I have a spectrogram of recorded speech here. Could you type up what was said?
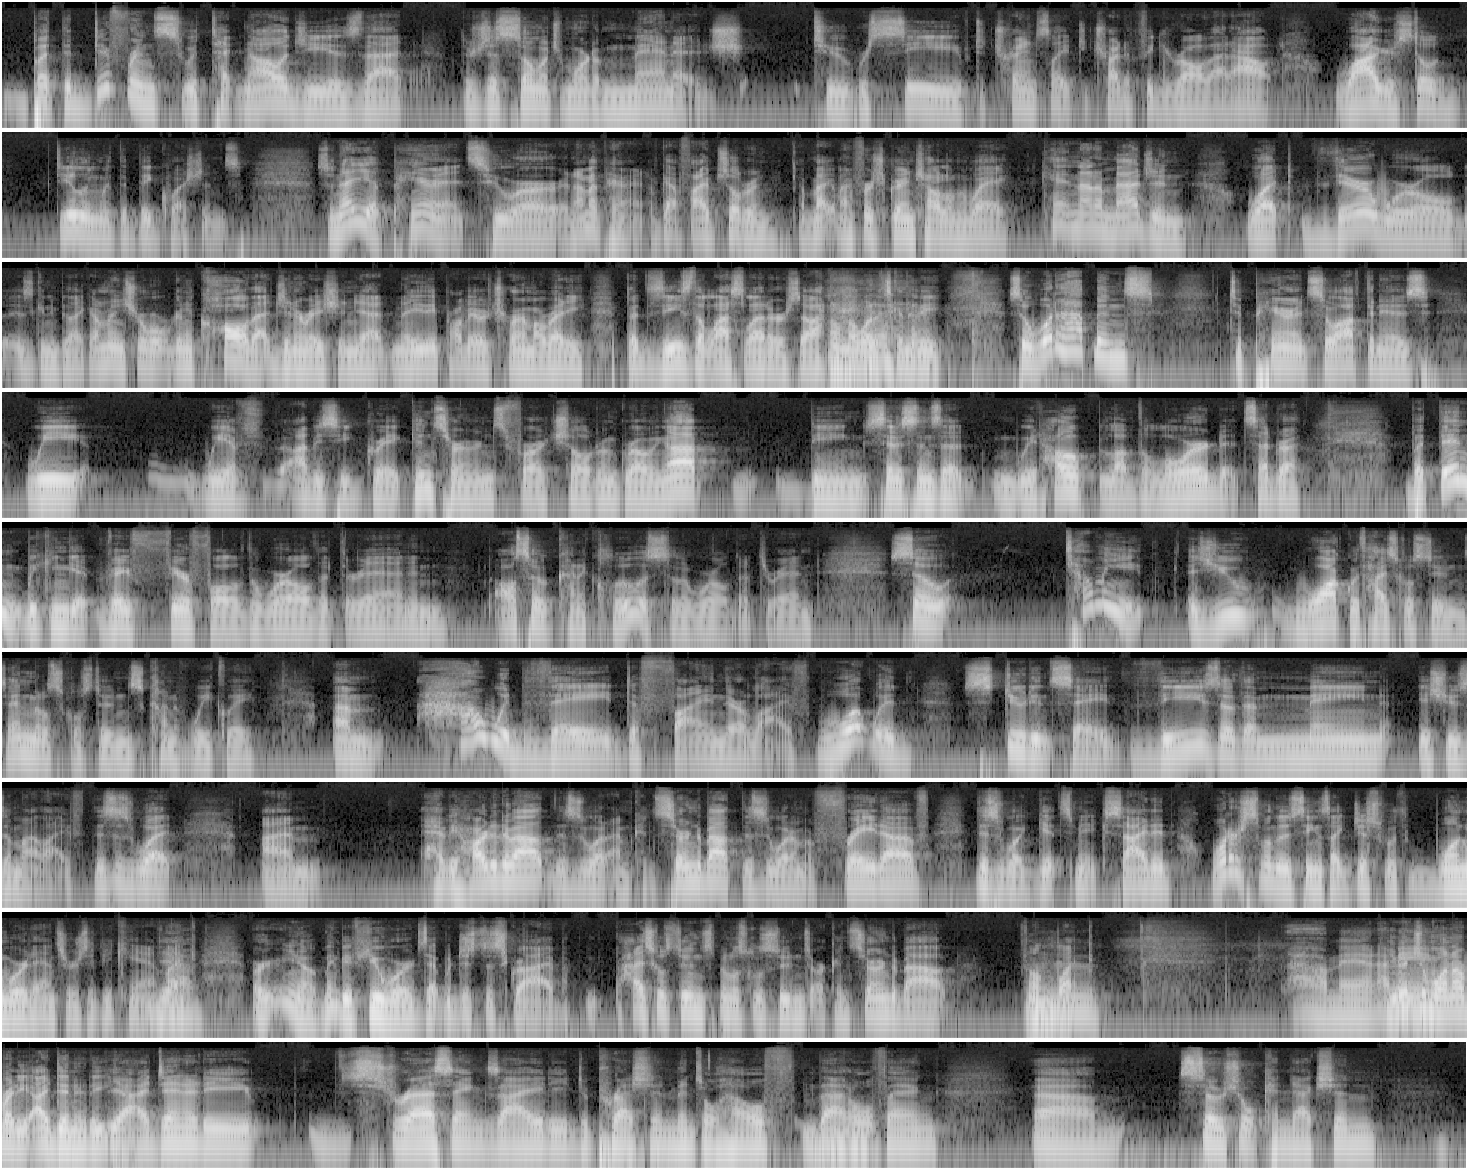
But the difference with technology is that there's just so much more to manage, to receive, to translate, to try to figure all that out while you're still dealing with the big questions. So now you have parents who are, and I'm a parent, I've got five children, I've got my first grandchild on the way. Cannot imagine what their world is going to be like. I'm not even sure what we're going to call that generation yet. Maybe they probably have a term already, but Z's the last letter, so I don't know what it's going to be. So what happens to parents so often is we we have obviously great concerns for our children growing up, being citizens that we'd hope love the Lord, etc. But then we can get very fearful of the world that they're in, and also kind of clueless to the world that they're in. So, tell me, as you walk with high school students and middle school students, kind of weekly, um, how would they define their life? What would students say? These are the main issues of my life. This is what I'm heavy hearted about. This is what I'm concerned about. This is what I'm afraid of. This is what gets me excited. What are some of those things, like just with one word answers, if you can? Yeah. Like, or, you know, maybe a few words that would just describe high school students, middle school students are concerned about fill the blank. Oh man, I You mean, mentioned one already identity. Yeah, identity, stress, anxiety, depression, mental health, that Mhm. whole thing. Um, social connection.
